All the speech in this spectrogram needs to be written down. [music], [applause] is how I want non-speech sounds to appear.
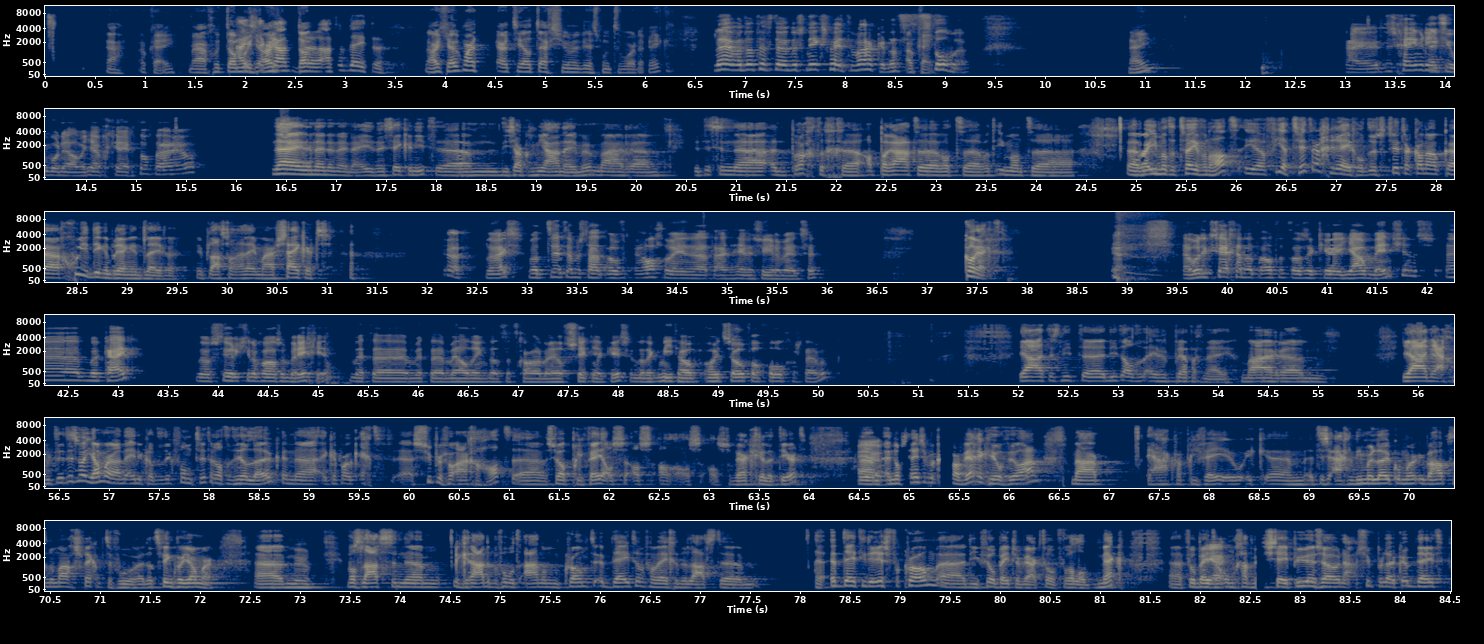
ja, oké. Maar ja, goed, dan Hij moet je... Aan, dan, uh, aan het updaten. Dan had je ook maar RTL Tech-journalist moeten worden, Rick. Nee, maar dat heeft er dus niks mee te maken. Dat is okay. het stomme. Nee? Nee, het is geen review-model wat je hebt gekregen, toch, Dario? Nee, nee, nee, nee, nee, nee, zeker niet. Um, die zou ik ook niet aannemen. Maar um, dit is een, uh, een prachtig uh, apparaat uh, wat, wat iemand, waar iemand er twee van had. via Twitter geregeld. Dus Twitter kan ook goede dingen brengen in het leven. In plaats van alleen maar zeikert. [laughs] ja, nice. Want Twitter bestaat over het algemeen inderdaad uit hele zure mensen. Correct. Ja. Nou moet ik zeggen dat altijd als ik jouw mentions bekijk dan stuur ik je nog wel eens een berichtje met, uh, met de melding dat het gewoon heel verschrikkelijk is. En dat ik niet hoop ooit zoveel volgers te hebben. Ja, het is niet, uh, niet altijd even prettig, nee. Maar um, ja, nou ja, goed. Het is wel jammer aan de ene kant. Want ik vond Twitter altijd heel leuk. En uh, ik heb er ook echt super veel aan gehad. zowel privé als, als, als, als, als werkgerelateerd. Um, En nog steeds heb ik er qua werk heel veel aan. Maar ja, qua privé, ik, um, het is eigenlijk niet meer leuk om er überhaupt een normaal gesprek op te voeren. Dat vind ik wel jammer. Um, was laatst een, um, ik raadde bijvoorbeeld aan om Chrome te updaten vanwege de laatste uh, update die er is voor Chrome. Uh, die veel beter werkt, vooral op Mac. Uh, veel beter omgaat met die CPU en zo. Nou, superleuk update.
